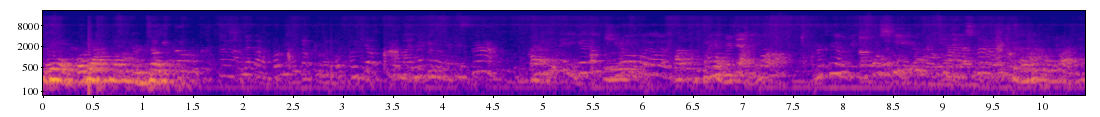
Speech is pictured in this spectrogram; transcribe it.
네, 머리 아프면 괜찮아. 아니 근데 이게 더 길어 보여. 아, 그게 너무 좋은 거 아니야?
